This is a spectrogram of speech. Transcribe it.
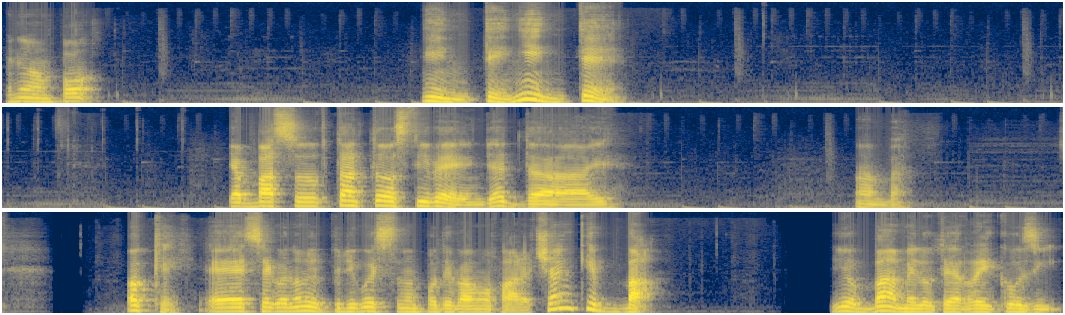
vediamo un po'. Niente, niente. Ti abbasso soltanto lo stipendio, e dai. Vabbè. Ok, eh, secondo me più di questo non potevamo fare. C'è anche Ba. Io Ba me lo terrei così.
